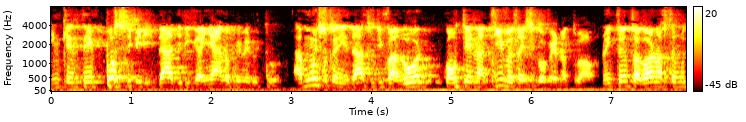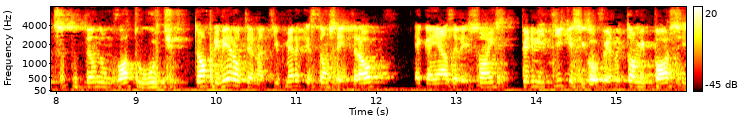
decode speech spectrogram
em quem tem possibilidade de ganhar no primeiro turno. Há muitos candidatos de valor com alternativas a esse governo atual. No entanto, agora nós estamos disputando um voto útil. Então, a primeira alternativa, a primeira questão central é ganhar as eleições, permitir que esse governo tome posse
